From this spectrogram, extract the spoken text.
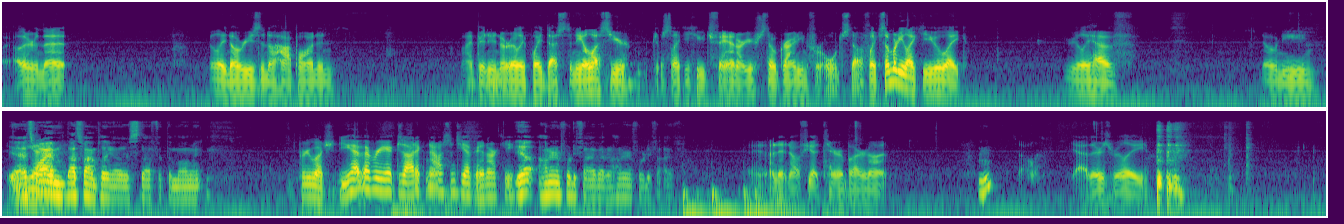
But other than that, really no reason to hop on and, in my opinion, to really play Destiny unless you're just like a huge fan or you're still grinding for old stuff. Like somebody like you, like really have no need. Yeah, that's why have- I'm that's why I'm playing other stuff at the moment. pretty much. Do you have every exotic now since you have Anarchy? Yeah, 145 out of 145. I didn't know if you had Tarrabah or not. Mhm. So, yeah, there's really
